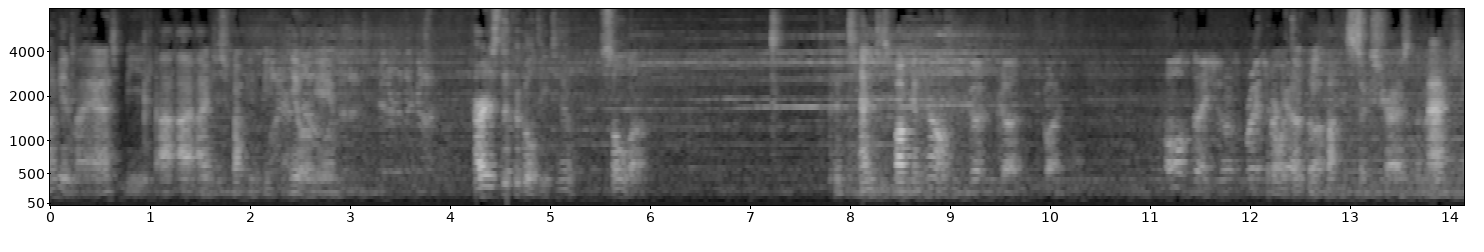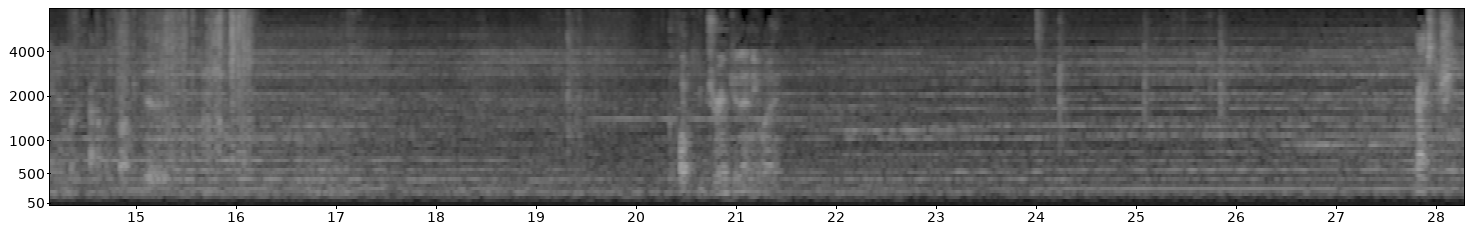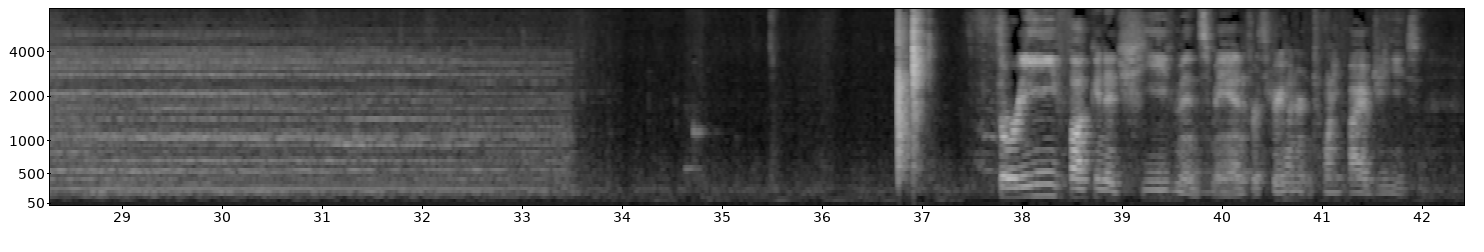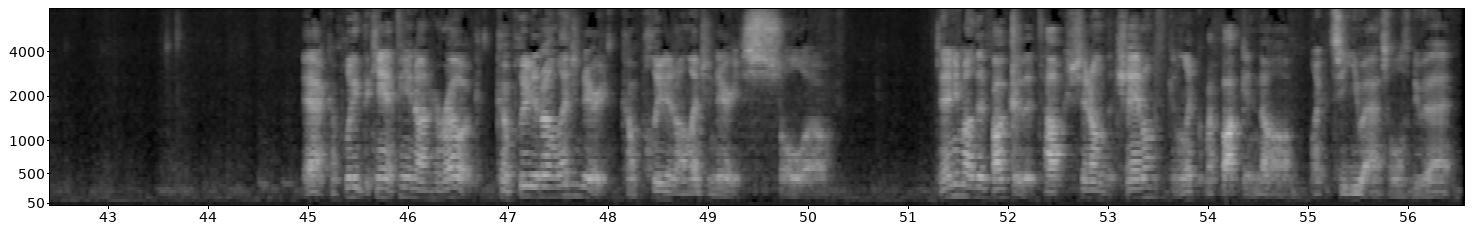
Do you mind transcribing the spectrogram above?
not getting my ass beat. I, I, I just fucking beat the Halo game. Hardest difficulty, too. Solo. Content as fucking hell. You know, for oh, it took me fucking six tries on the Mac game, but I finally fucking did it. The fuck you drinking anyway? Master Chief. Three fucking achievements, man, for 325 G's. Yeah, complete the campaign on heroic. Completed on legendary. Completed on legendary solo. To any motherfucker that talks shit on the channel can lick my fucking knob. I can see you assholes do that.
